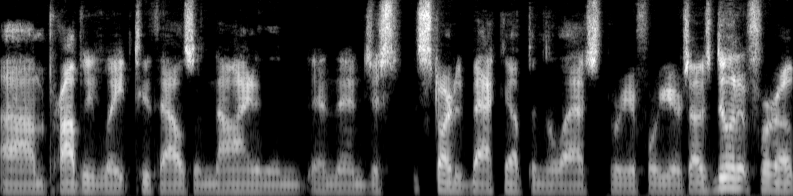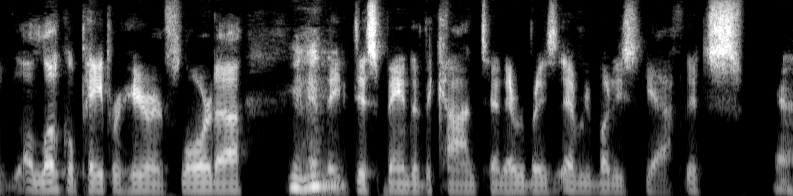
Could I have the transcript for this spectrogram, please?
um, probably late 2009, and then and then just started back up in the last three or four years. I was doing it for a, a local paper here in Florida, mm-hmm. and they disbanded the content. Everybody's everybody's yeah, it's yeah.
